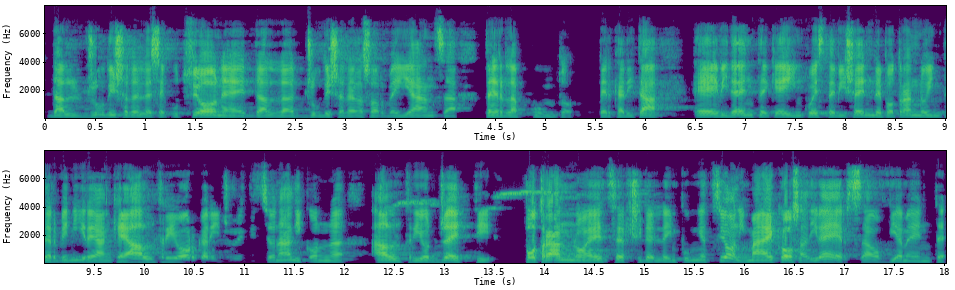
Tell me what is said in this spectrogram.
dal giudice dell'esecuzione e dal giudice della sorveglianza per l'appunto. Per carità, è evidente che in queste vicende potranno intervenire anche altri organi giurisdizionali con altri oggetti, Potranno esserci delle impugnazioni, ma è cosa diversa ovviamente.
